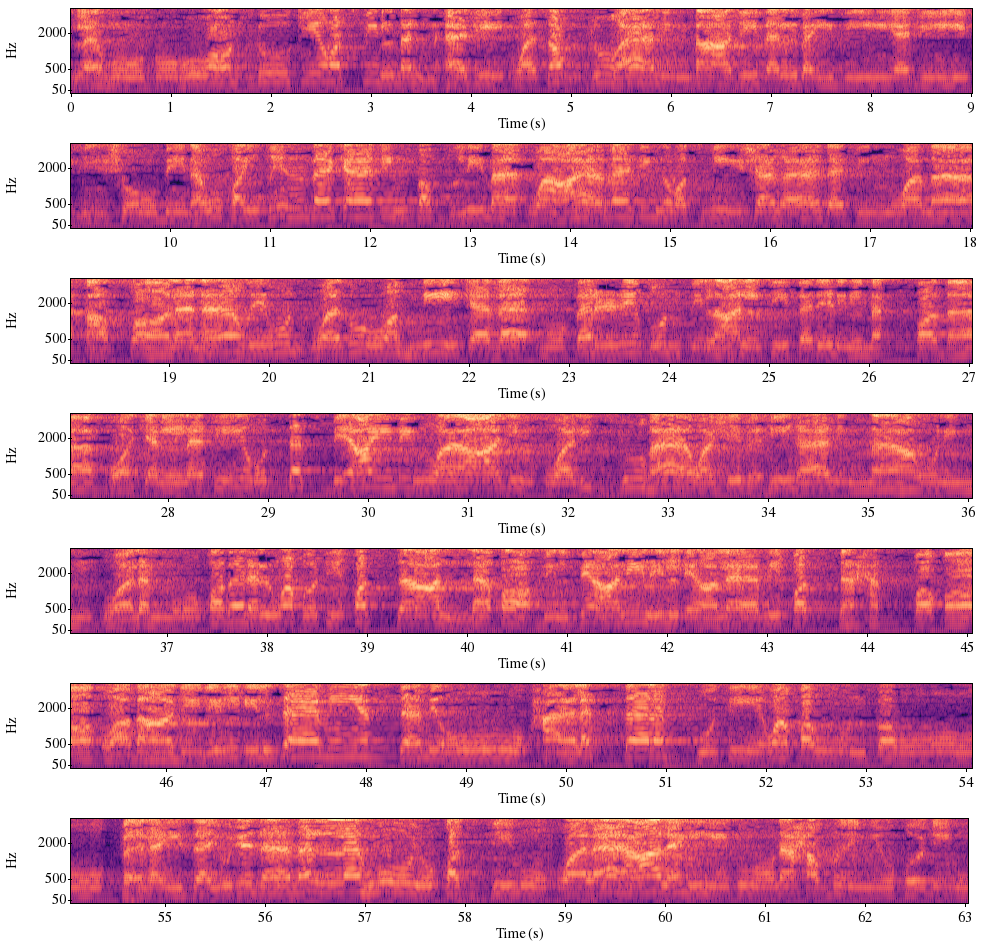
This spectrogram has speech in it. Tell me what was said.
له فروع ذكرت في المنهج وسرجها من بعد ذا البيت يجي من شرب أو خيط ذكاة فضل ما وعامد رسم شهادة وما عطال ناظر وذو الرهن كذا مفرط في العلف فدر المأخذا وكالتي ردت بعيب وعد وليها وشبهها مما علم والأمر قبل الوقت قد تعلق بالفعل للإعلام قد تحقق. محققا وبعد للإلزام يستمر حال التلبس وقوم فروا فليس يجزى من له يقدم ولا عليه دون حظر يقدم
